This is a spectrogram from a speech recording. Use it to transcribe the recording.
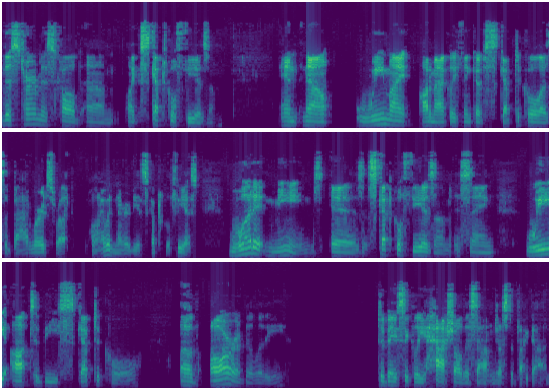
this term is called um, like skeptical theism. And now we might automatically think of skeptical as a bad word. So we're like, well, I would never be a skeptical theist. What it means is skeptical theism is saying we ought to be skeptical of our ability to basically hash all this out and justify God,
